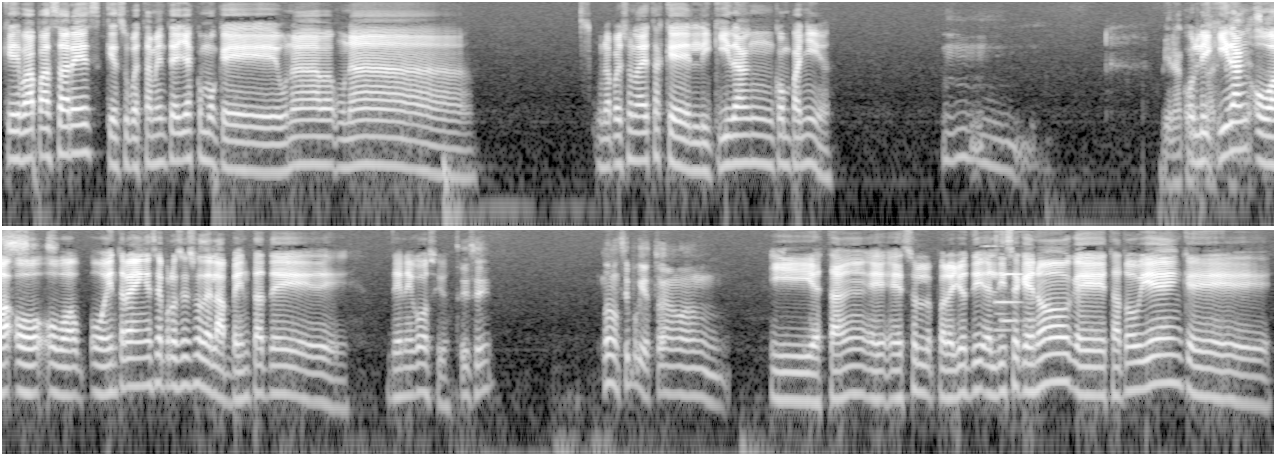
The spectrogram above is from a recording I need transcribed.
que va a pasar es que supuestamente ella es como que una, una, una persona de estas que liquidan compañía. Mm. O liquidan o, o, o entran en ese proceso de las ventas de, de negocio. Sí, sí. Bueno, sí, porque están... Y están, eh, eso, pero ellos, él dice que no, que está todo bien, que,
